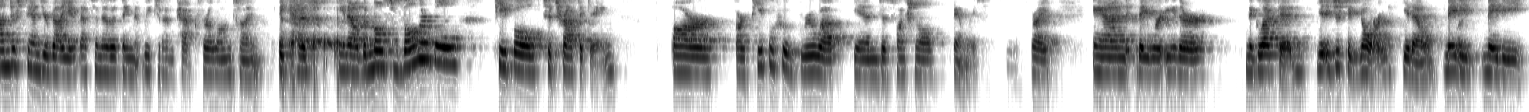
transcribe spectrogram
understand your value. That's another thing that we could unpack for a long time because, you know, the most vulnerable people to trafficking are are people who grew up in dysfunctional families, right? And they were either neglected, just ignored, you know, maybe maybe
